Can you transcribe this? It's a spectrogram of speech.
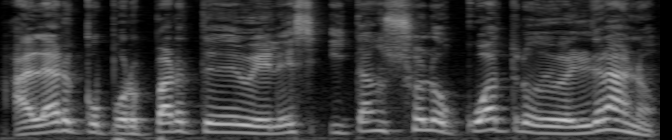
al arco por parte de Vélez y tan solo cuatro de Belgrano.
